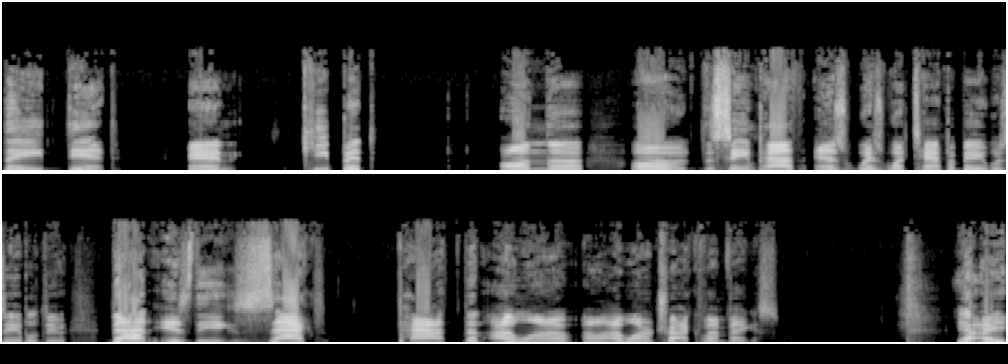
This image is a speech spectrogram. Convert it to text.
they did and keep it on the uh, the same path as as what Tampa Bay was able to do. That is the exact path that I want to uh, I want to track if I'm Vegas. Yeah, I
